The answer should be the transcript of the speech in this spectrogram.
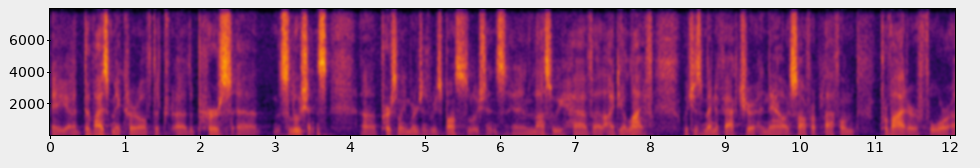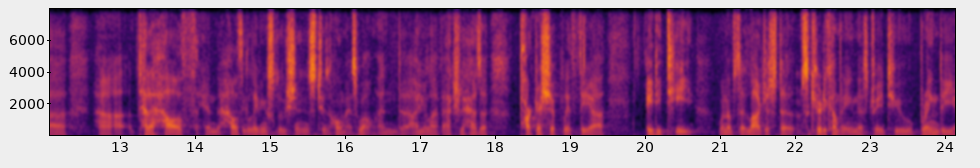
a, a, device maker of the, uh, the PERS uh, solutions, uh, personal emergency response solutions. And last we have uh, Ideal Life, which is manufacturer and now a software platform provider for uh, uh, telehealth and healthy living solutions to the home as well. And Ideal Life actually has a partnership with the ADT, one of the largest uh, security company industry to bring the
